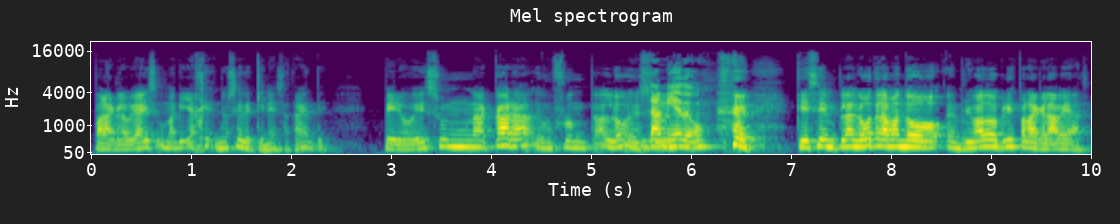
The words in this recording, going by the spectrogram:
para que lo veáis, un maquillaje, no sé de quién es exactamente, pero es una cara de un frontal, ¿no? Es Da un- miedo. que es en plan, luego te la mando en privado, Chris, para que la veas.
